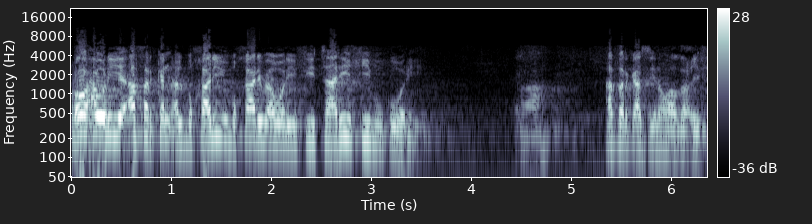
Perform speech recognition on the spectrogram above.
waxaa wariyey aarkan albukhaariyu bukhaari baa wariyey fii taariikhii buu ku wariyey aarkaasina waa daciif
